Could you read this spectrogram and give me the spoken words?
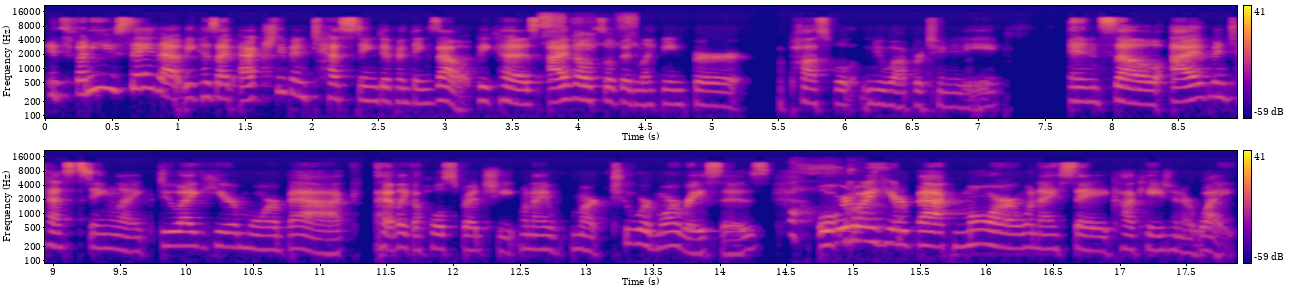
it's funny you say that because I've actually been testing different things out because I've also been looking for a possible new opportunity. And so I've been testing like, do I hear more back? I have like a whole spreadsheet when I mark two or more races, or do I hear back more when I say Caucasian or white?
